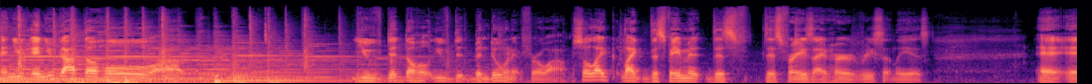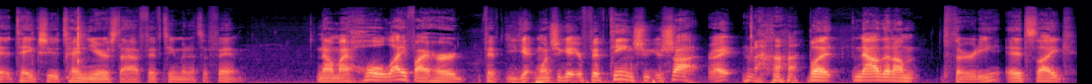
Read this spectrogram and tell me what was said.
and you and you got the whole. Uh, you did the whole. You've did, been doing it for a while. So like like this famous this this phrase I heard recently is, it, it takes you ten years to have fifteen minutes of fame. Now my whole life I heard 50, you get once you get your fifteen, shoot your shot, right? but now that I'm thirty, it's like.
